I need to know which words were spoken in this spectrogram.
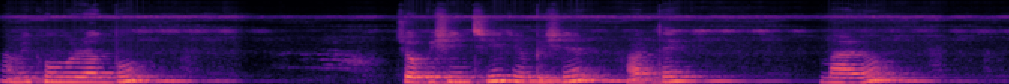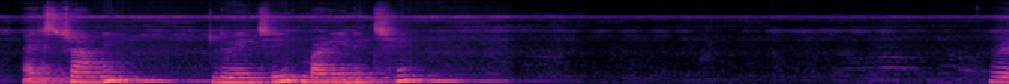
আমি কোমর রাখব। চব্বিশ ইঞ্চি, চব্বিশের অর্ধেক বারো। এক্সট্রা আমি দুই ইঞ্চি বাড়িয়ে নিচ্ছি। এবার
